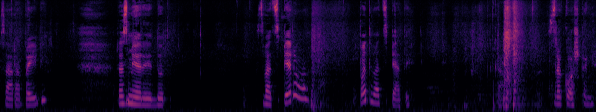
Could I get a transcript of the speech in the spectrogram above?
Zara Baby. Размеры идут с 21 по 25. С ракошками.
